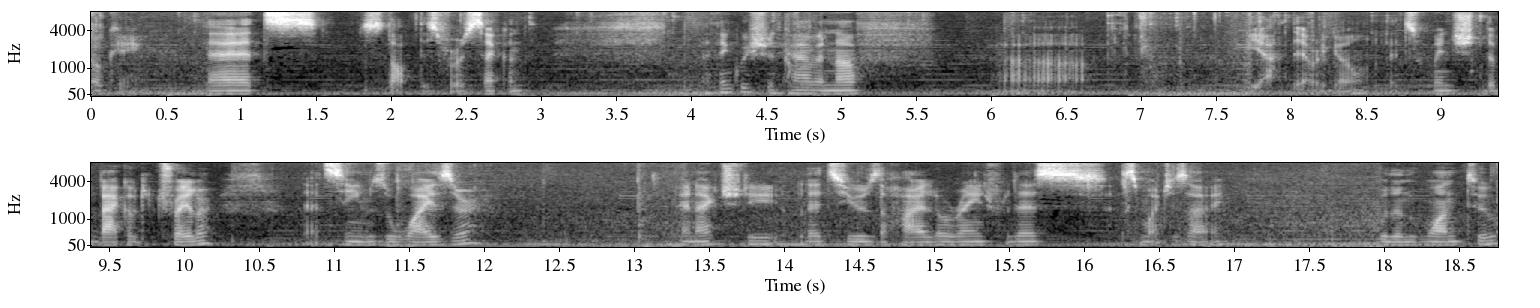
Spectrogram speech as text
Okay, let's stop this for a second. I think we should have enough... Uh, yeah, there we go. Let's winch the back of the trailer. That seems wiser. And actually, let's use the high-low range for this as much as I wouldn't want to.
